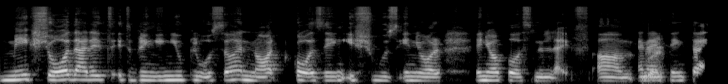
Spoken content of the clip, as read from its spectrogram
make sure that it's it's bringing you closer and not causing issues in your in your personal life. Um, and right. i think that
